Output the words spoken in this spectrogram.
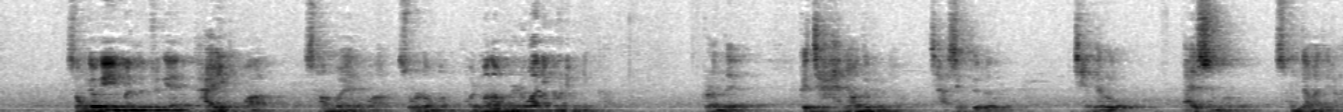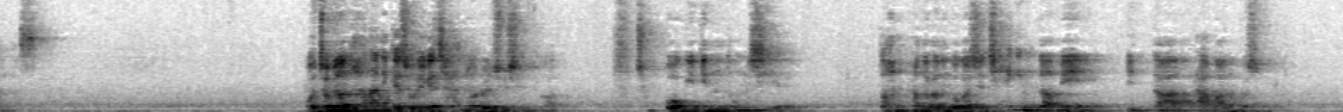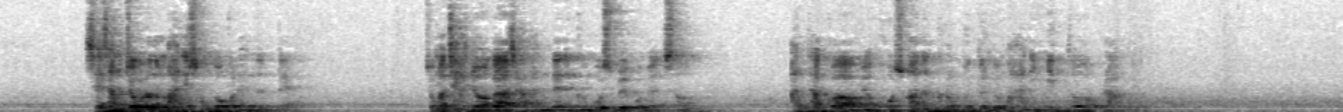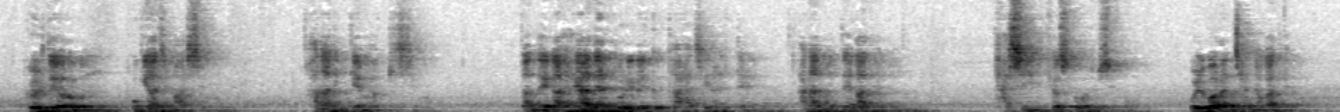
성경의 인물들 중에 다윗과 사무엘과 솔로몬 얼마나 훌륭한 인물입니까? 그런데 그 자녀들은요, 자식들은 제대로 말씀으로 성장하지 않았어요. 어쩌면 하나님께서 우리에게 자녀를 주신 것, 축복이긴 동시에 또 한편으로는 그것이 책임감이 있다라고 하는 것입니다. 세상적으로는 많이 성공을 했는데 정말 자녀가 잘 안 되는 그 모습을 보면서 안타까워하며 호소하는 그런 분들도 많이 있더라고요. 그럴 때 여러분 포기하지 마시고 하나님께 맡기시고 또 내가 해야 될 도리를 끝까지 할 때 하나님은 때가 되면 다시 일으켜 세워주시고 올바른 자녀가 되고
